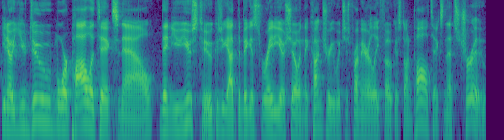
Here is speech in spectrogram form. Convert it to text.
you know, you do more politics now than you used to because you got the biggest radio show in the country, which is primarily focused on politics. And that's true.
